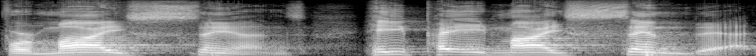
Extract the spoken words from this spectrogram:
for my sins. He paid my sin debt.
